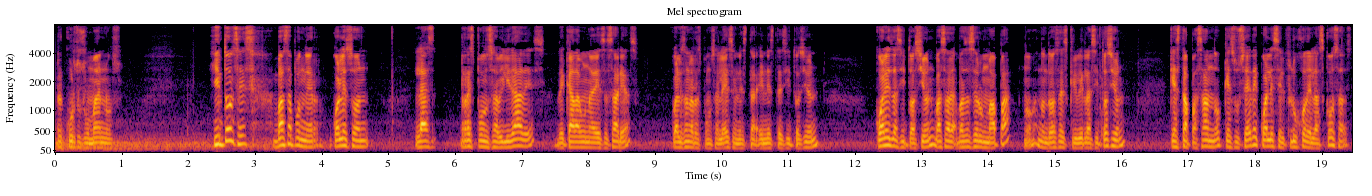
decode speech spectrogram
recursos humanos. Y entonces vas a poner cuáles son las responsabilidades de cada una de esas áreas, cuáles son las responsabilidades en esta, en esta situación, cuál es la situación, vas a, vas a hacer un mapa, ¿no? En donde vas a describir la situación, qué está pasando, qué sucede, cuál es el flujo de las cosas,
